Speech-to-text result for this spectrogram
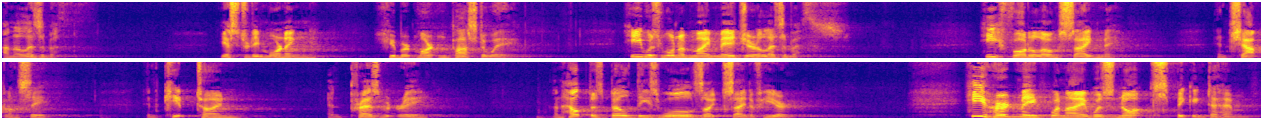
an Elizabeth. Yesterday morning, Hubert Martin passed away. He was one of my major Elizabeths. He fought alongside me in chaplaincy, in Cape Town, in presbytery, and helped us build these walls outside of here. He heard me when I was not speaking to him.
